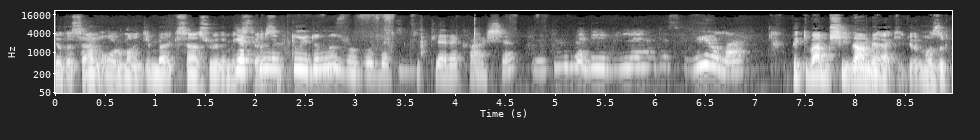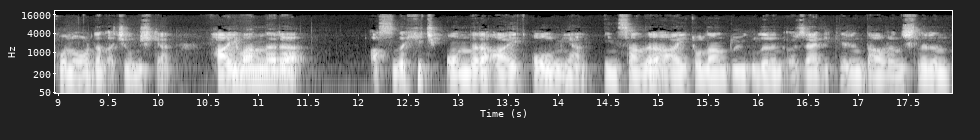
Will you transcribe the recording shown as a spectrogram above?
Ya da sen ormancım belki sen söylemek istersin. Yakınlık duydunuz mu buradaki tiplere karşı? Hı hı, Ve birbirlerini seviyorlar. Peki ben bir şey daha merak ediyorum. Hazır konu oradan açılmışken. Hayvanlara aslında hiç onlara ait olmayan, insanlara ait olan duyguların, özelliklerin, davranışların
